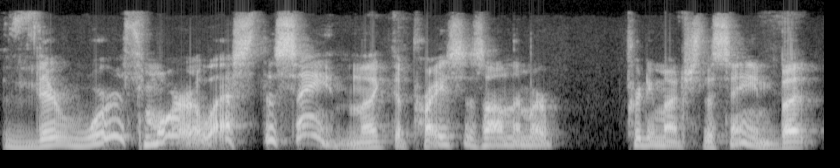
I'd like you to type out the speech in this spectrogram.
they're worth more or less the same. Like the prices on them are pretty much the same. But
